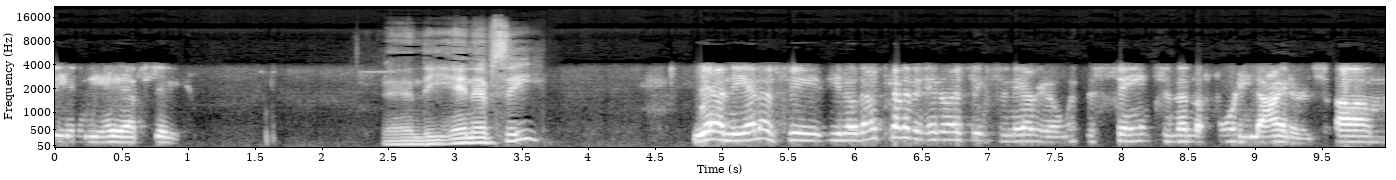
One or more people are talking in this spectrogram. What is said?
seed in the AFC. And the NFC? Yeah, in the NFC, you know, that's kind of an interesting scenario with the Saints and then the 49ers. Um,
